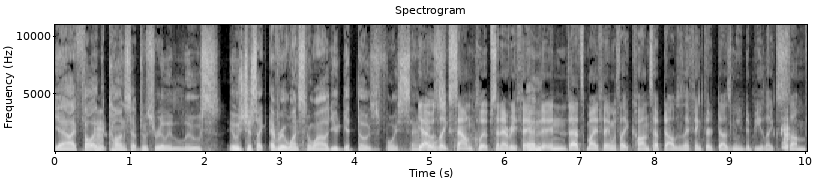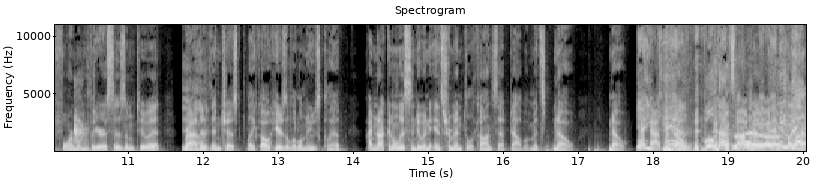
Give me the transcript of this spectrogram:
Yeah, I felt like hmm. the concept was really loose. It was just like every once in a while you'd get those voice samples. Yeah, it was like sound clips and everything. And- And, that's my thing with like concept albums. I think there does need to be like some form of lyricism to it Yeah. rather than just like, oh, here's a little news clip. I'm not going to listen to an instrumental concept album. It's no, no. Yeah, you Ab- can. No. Well, that's not. Yeah. If anything, I,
